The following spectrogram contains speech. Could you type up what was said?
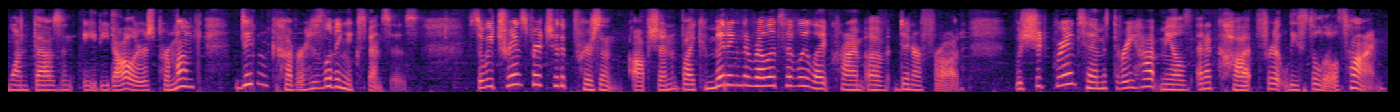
$1,080 per month didn't cover his living expenses. So he transferred to the prison option by committing the relatively light crime of dinner fraud, which should grant him three hot meals and a cot for at least a little time.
